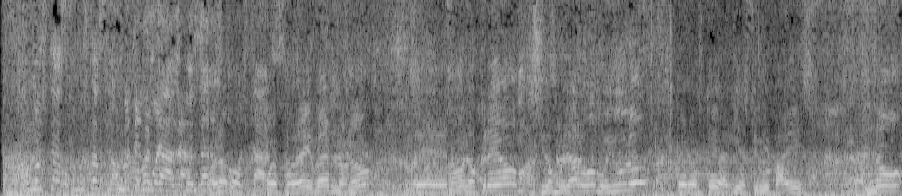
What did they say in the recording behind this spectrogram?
¿Cómo estás? ¿Cómo estás? ¿Cómo, ¿Cómo estás? Cuéntanos bueno, cómo pues, estás. pues podéis verlo, ¿no? Eh, no me lo creo, ha sido muy largo, muy duro, pero estoy aquí, estoy en mi país. No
